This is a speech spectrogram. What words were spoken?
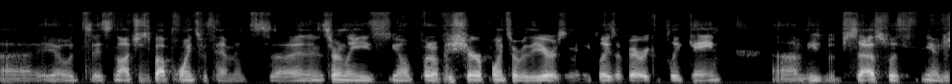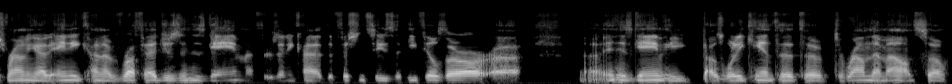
uh, you know, it's it's not just about points with him. It's uh, and, certainly he's you know put up his share of points over the years. I mean, he plays a very complete game. Um, he's obsessed with you know just rounding out any kind of rough edges in his game. If there's any kind of deficiencies that he feels there are uh, uh, in his game, he does what he can to to, to round them out. So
